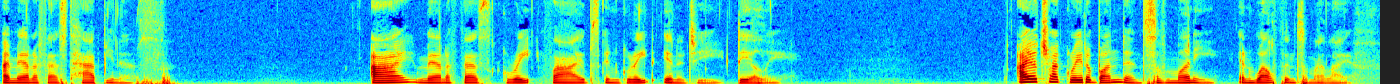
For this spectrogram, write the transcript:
I manifest happiness. I manifest great vibes and great energy daily. I attract great abundance of money and wealth into my life.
